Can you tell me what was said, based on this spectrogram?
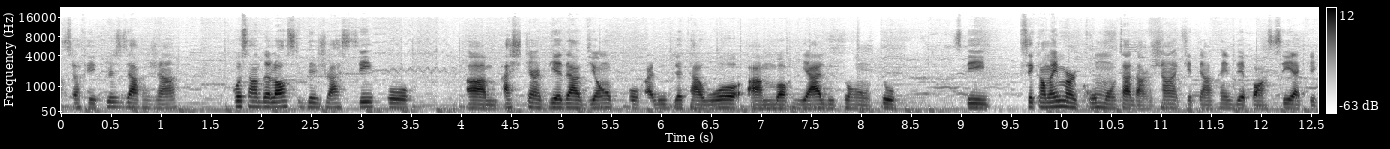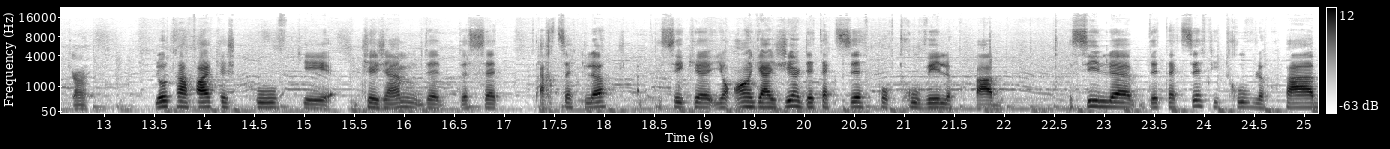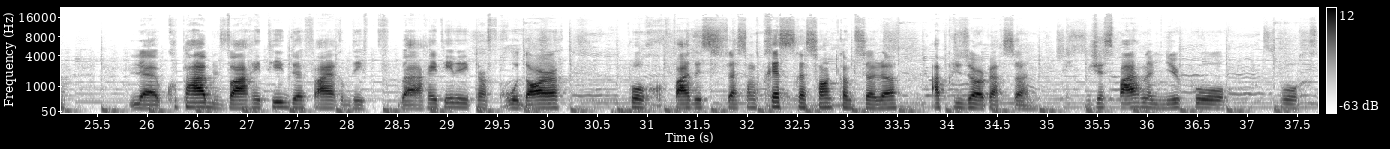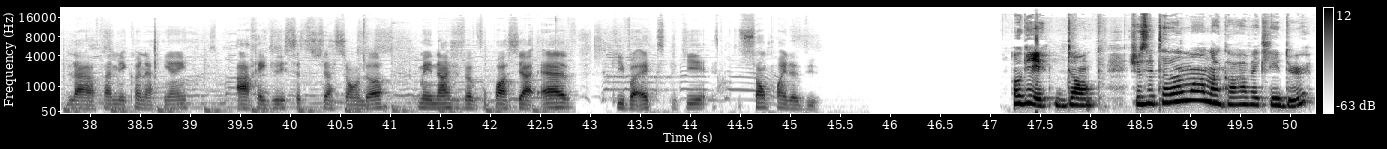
transférer plus d'argent. 300 dollars, c'est déjà assez pour um, acheter un billet d'avion pour aller d'Ottawa à Montréal ou Toronto. C'est quand même un gros montant d'argent que tu es en train de dépenser à quelqu'un. L'autre affaire que je trouve que j'aime de, de cet article-là, c'est qu'ils ont engagé un détective pour trouver le coupable. Si le détective il trouve le coupable, le coupable va arrêter de faire des va arrêter d'être un fraudeur pour faire des situations très stressantes comme cela à plusieurs personnes. J'espère le mieux pour, pour la famille Conarien à régler cette situation-là. Maintenant, je vais vous passer à Eve qui va expliquer son point de vue. Ok, donc, je suis totalement en accord avec les deux.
